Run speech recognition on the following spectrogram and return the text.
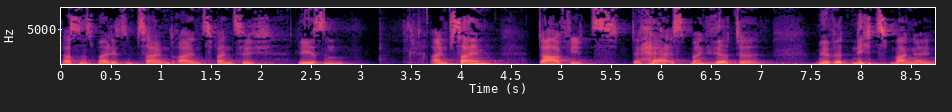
Lass uns mal diesen Psalm 23 lesen. Ein Psalm Davids. Der Herr ist mein Hirte, mir wird nichts mangeln.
